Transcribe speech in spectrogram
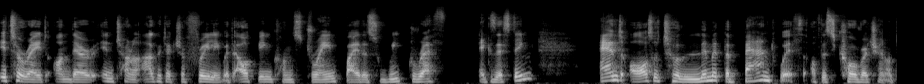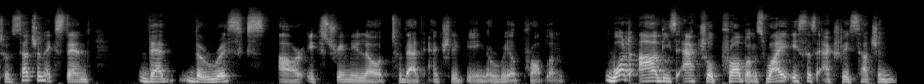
iterate on their internal architecture freely without being constrained by this weak ref existing and also to limit the bandwidth of this covert channel to such an extent that the risks are extremely low to that actually being a real problem. What are these actual problems? Why is this actually such an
